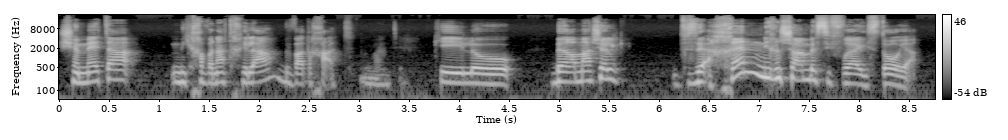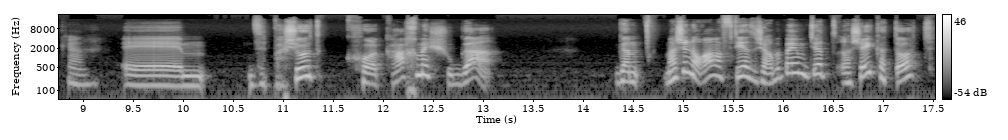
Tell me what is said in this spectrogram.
שמתה מכוונה תחילה בבת אחת. הבנתי. כאילו, ברמה של... זה אכן נרשם בספרי ההיסטוריה. כן. אמ, זה פשוט כל כך משוגע. גם מה שנורא מפתיע זה שהרבה פעמים, את יודעת, ראשי כתות,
